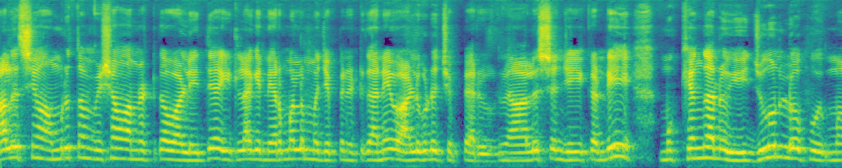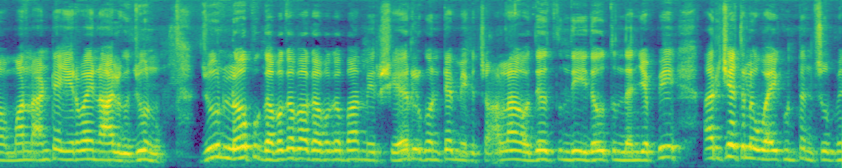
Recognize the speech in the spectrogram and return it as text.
ఆలస్యం అమృతం విషం అన్నట్టుగా వాళ్ళు ఇదే ఇట్లాగే నిర్మలమ్మ చెప్పినట్టుగానే వాళ్ళు కూడా చెప్పారు. ఆలస్యం చేయకండి. ముఖ్యంగా నువ్వు ఈ జూన్ లోపు మొన్న అంటే ఇరవై నాలుగు జూన్ జూన్ లోపు గబగబా గబగబా మీరు షేర్లు కొంటే మీకు చాలా అదవుతుంది ఇదవుతుంది అని చెప్పి అరిచేతిలో వైకుంఠం చూపి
